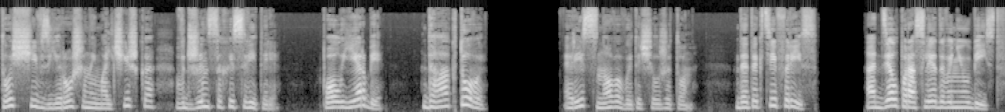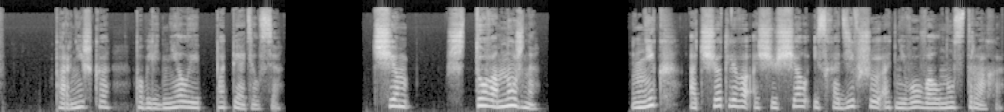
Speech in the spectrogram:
тощий взъерошенный мальчишка в джинсах и свитере. «Пол Ерби?» «Да, кто вы?» Рис снова вытащил жетон. «Детектив Рис. Отдел по расследованию убийств». Парнишка побледнел и попятился. «Чем... что вам нужно?» Ник отчетливо ощущал исходившую от него волну страха.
